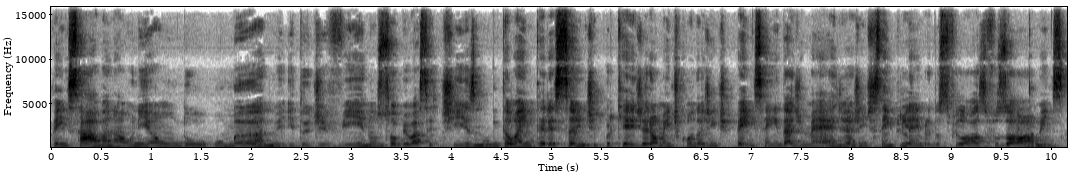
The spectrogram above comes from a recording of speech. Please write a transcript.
pensava na união do humano e do divino sob o ascetismo. Então é interessante porque geralmente quando a gente pensa em Idade Média, a gente sempre lembra dos filósofos homens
